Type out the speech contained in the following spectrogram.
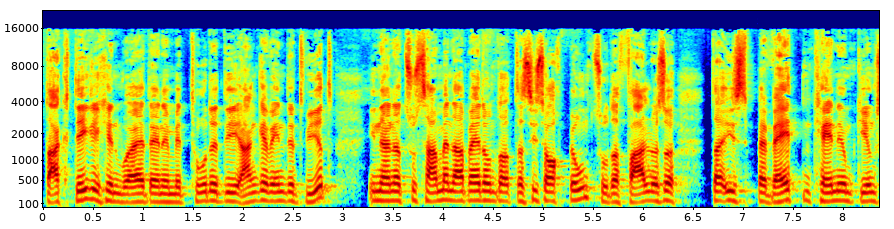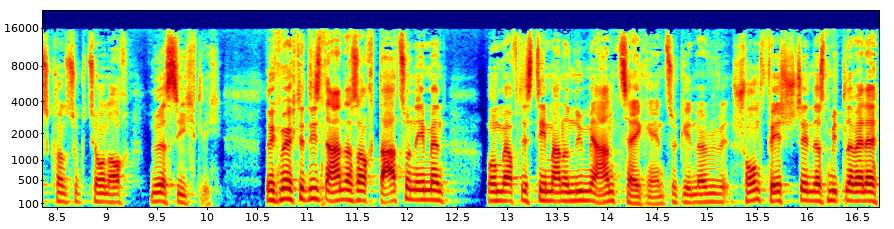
tagtäglich in Wahrheit eine Methode, die angewendet wird in einer Zusammenarbeit und das ist auch bei uns so der Fall. Also da ist bei Weitem keine Umgehungskonstruktion auch nur ersichtlich. Ich möchte diesen Anlass auch dazu nehmen, um auf das Thema anonyme Anzeigen einzugehen, weil wir schon feststellen, dass mittlerweile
